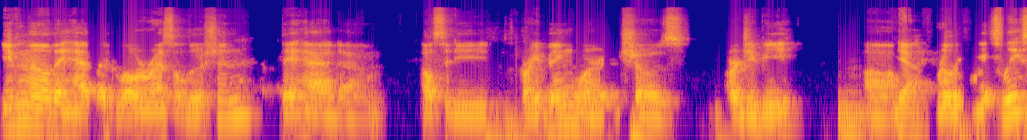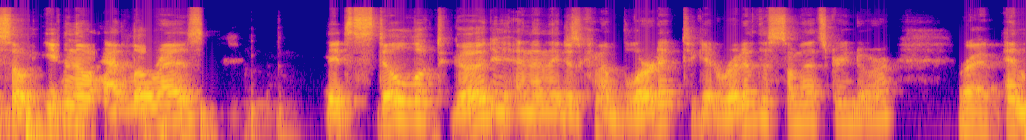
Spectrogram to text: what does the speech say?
even though they had like lower resolution, they had um, LCD striping where it shows RGB um, Yeah. really nicely. So even though it had low res, it still looked good. And then they just kind of blurred it to get rid of the some of that screen door. Right. And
